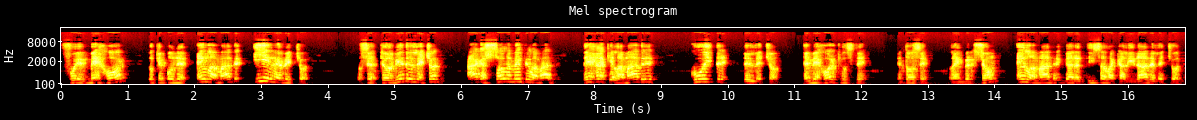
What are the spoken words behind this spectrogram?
fue mejor lo que poner en la madre y en el lechón. O sea, te olvides del lechón, haga solamente la madre. Deja que la madre cuide del lechón. Es mejor que usted. Entonces, la inversión en la madre garantiza la calidad del lechón.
